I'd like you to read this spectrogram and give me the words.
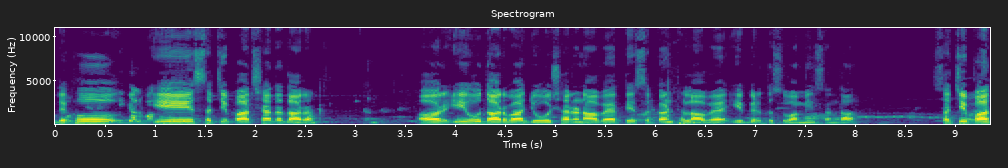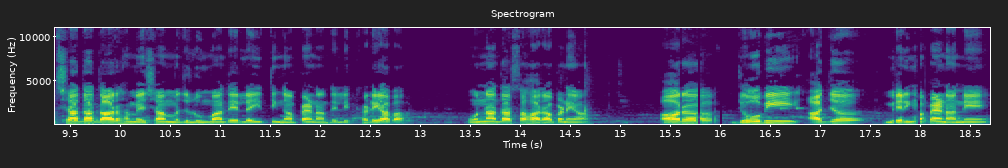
ਦੇਖੋ, ਇਹ ਸੱਚੇ ਪਾਤਸ਼ਾਹ ਦਾ ਦਰ ਆ। ਔਰ ਇਹ ਉਹ ਦਰ ਜੋ ਸ਼ਰਨ ਆਵੇ, ਤਿਸ ਕੰਠ ਲਾਵੇ, ਇਹ ਬਿਰਧ ਸੁਆਮੀ ਸੰਦਾ ਸੱਚੇ ਪਾਤਸ਼ਾਹ ਦਾ ਦਰ ਹਮੇਸ਼ਾ ਮਜਲੂਮਾਂ ਦੇ ਲਈ, ਧੀਆਂ ਭੈਣਾਂ ਦੇ ਲਈ ਖੜਿਆ ਵਾ। ਉਹਨਾਂ ਦਾ ਸਹਾਰਾ ਬਣਿਆ। ਔਰ ਜੋ ਵੀ ਅੱਜ ਮੇਰੀਆਂ ਭੈਣਾਂ ਨੇ,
